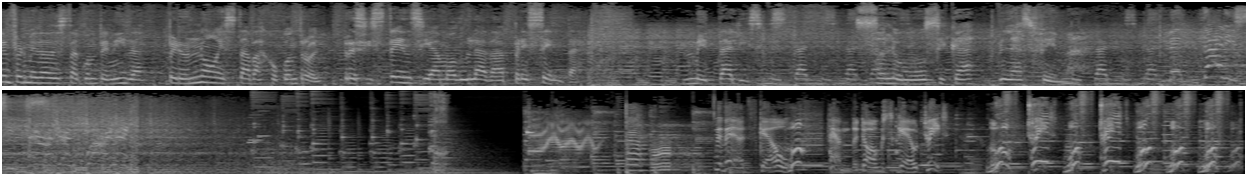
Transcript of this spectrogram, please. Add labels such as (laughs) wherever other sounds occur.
La enfermedad está contenida, pero no está bajo control. Resistencia modulada presenta Metálisis. Solo música blasfema. The birds go woof and the dogs go tweet. Woof, tweet, woof, tweet, woof, woof, woof.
